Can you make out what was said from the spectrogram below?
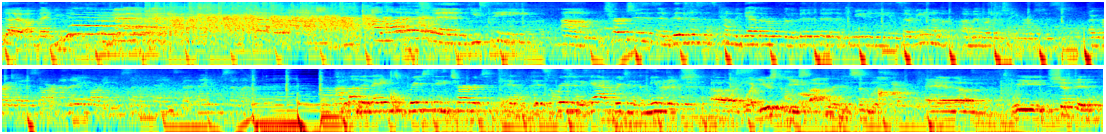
so thank you. Yay! so um, I love it when you see um, churches and businesses come together for the benefit of the community. And so being a, a member of the chamber is just a great way to start. I know you already do some of the things, but thank you so much. I love the name Bridge City Church. It's bridging the gap, bridging the community. Uh, what used to be Stockbridge Assembly, and um, we shifted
